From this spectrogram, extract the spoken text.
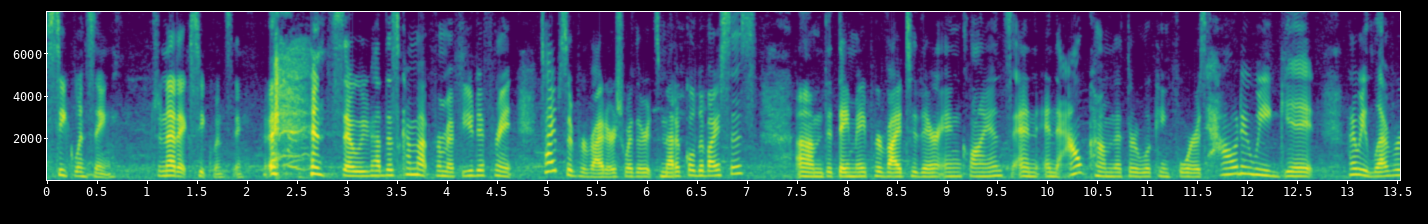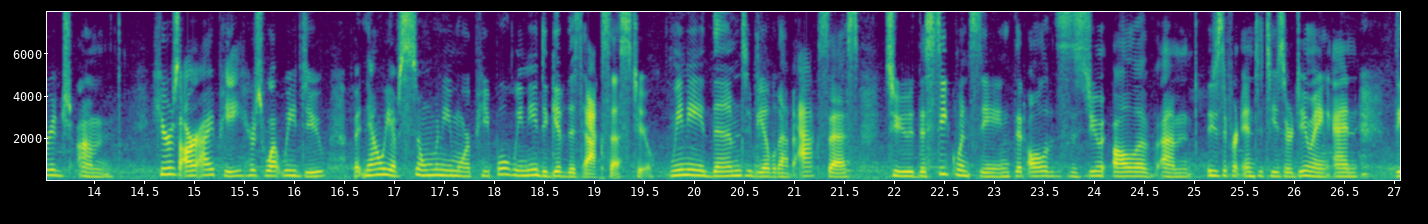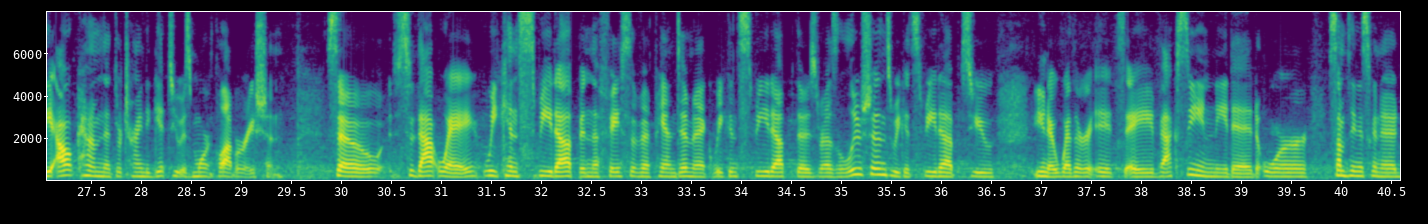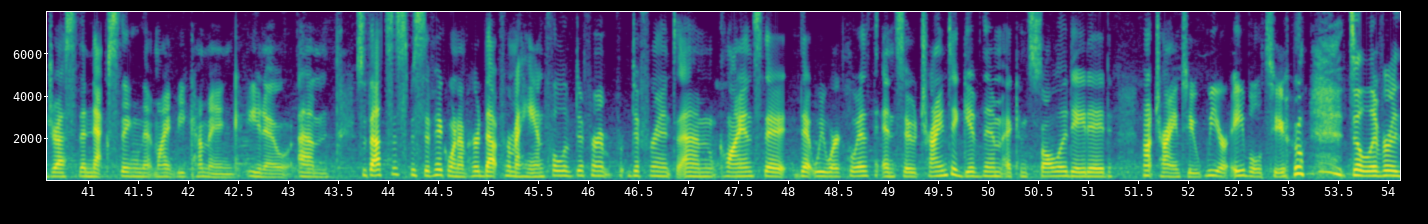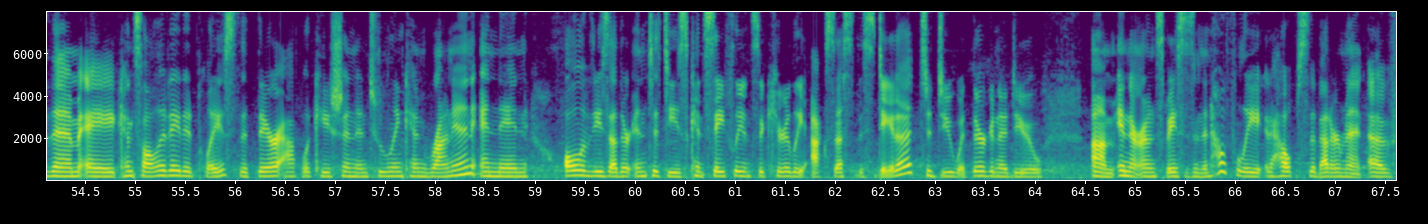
sequencing genetic sequencing. and so we've had this come up from a few different types of providers, whether it's medical devices um, that they may provide to their end clients, and the outcome that they're looking for is how do we get, how do we leverage um, here's our IP, here's what we do, but now we have so many more people we need to give this access to. We need them to be able to have access to the sequencing that all of this is all of um, these different entities are doing, and the outcome that they're trying to get to is more collaboration. So, so that way we can speed up in the face of a pandemic. We can speed up those resolutions. We could speed up to, you know, whether it's a vaccine needed or something that's going to address the next thing that might be coming. You know, um, so that's a specific one. I've heard that from a handful of different different um, clients that that we work with, and so trying to give them a consolidated, not trying to, we are able to deliver them a consolidated place that their application and tooling can run in, and then all of these other entities can safely and securely access this data to do what they're going to do um, in their own spaces, and then hopefully it helps the betterment of,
